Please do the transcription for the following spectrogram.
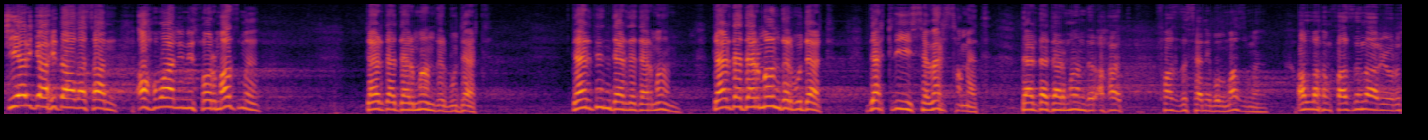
ciğergahı dağlasan ahvalini sormaz mı? Derde dermandır bu dert. Derdin derde derman. Derde dermandır bu dert. Dertliyi sever Samet. Derde dermandır ahad. Fazlı seni bulmaz mı? Allah'ın fazlını arıyoruz.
